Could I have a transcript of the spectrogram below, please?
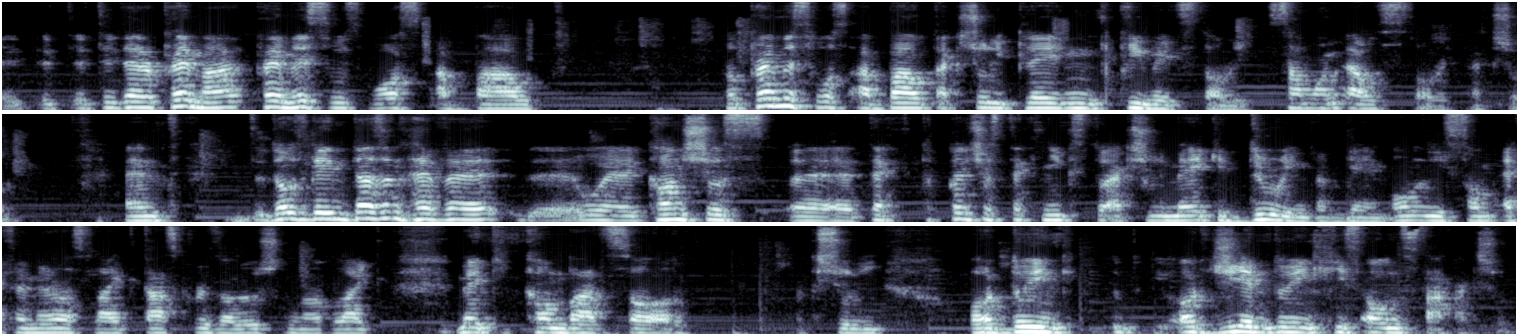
uh, their premise was about the premise was about actually playing pre-made story, someone else story actually, and those game doesn't have a, uh, conscious uh, conscious techniques to actually make it during the game. Only some ephemeras like task resolution or like making combats or actually or doing or GM doing his own stuff actually,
